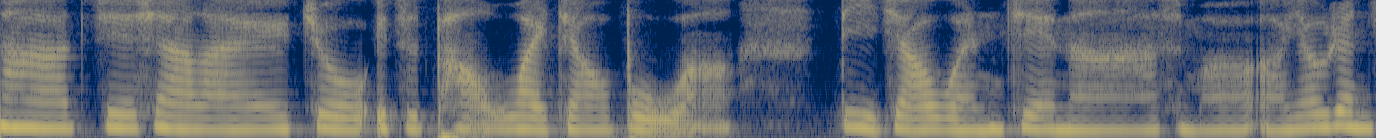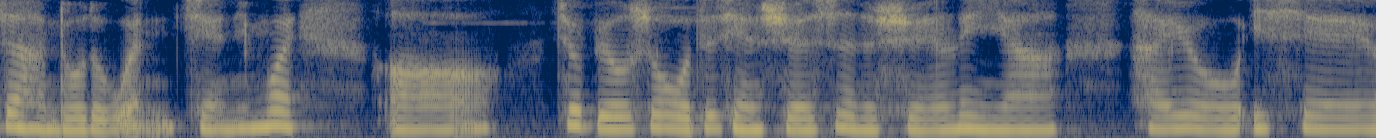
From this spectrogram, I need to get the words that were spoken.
那接下来就一直跑外交部啊，递交文件啊，什么呃要认证很多的文件，因为呃，就比如说我之前学士的学历呀，还有一些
